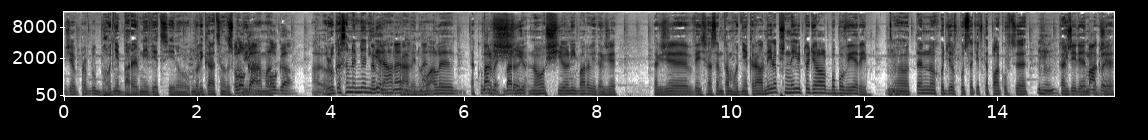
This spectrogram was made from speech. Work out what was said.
že opravdu hodně barevné věci, no, kolikrát se na to vzpomínám. Loga, loga. A Luka jsem neměl nikdy neměl, rád ne, právě, no, ne. ale takový barvy, šíl, barvy. No, šílný barvy, takže takže vyšel jsem tam hodněkrát. Nejlepší, nejlíp to dělal Bobo Věry. Mm. Ten chodil v podstatě v teplákovce mm. každý den, takže,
